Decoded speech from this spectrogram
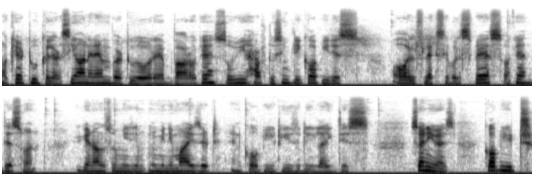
okay two colors cyan and amber to our app bar okay? So we have to simply copy this all flexible space okay this one. You can also minimize it and copy it easily like this. So anyways copy it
